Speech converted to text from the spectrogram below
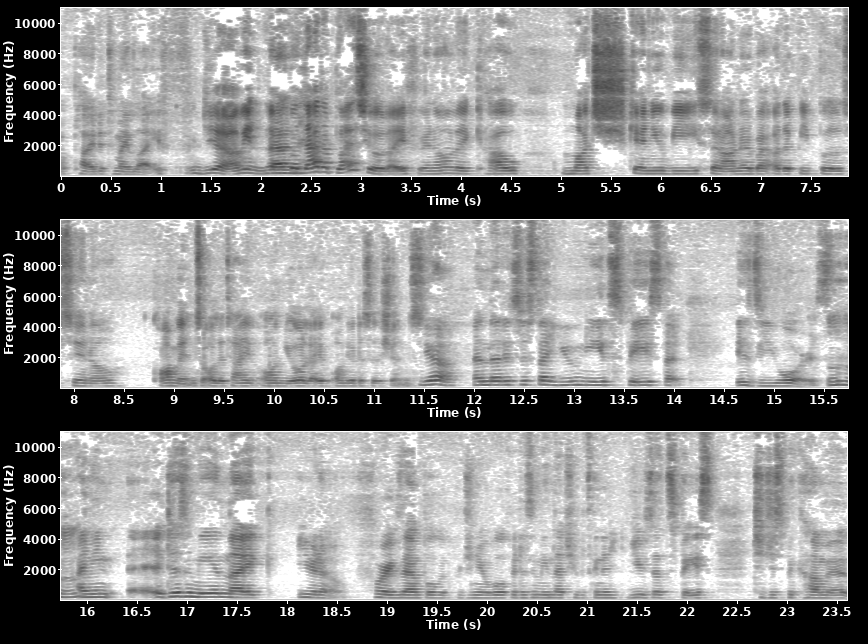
applied it to my life Yeah, I mean, but that applies to your life, you know, like how much can you be surrounded by other people's, you know, comments all the time on your life, on your decisions. yeah and that it's just that you need space that is yours Mm-hmm. i mean it doesn't mean like you know for example with virginia woolf it doesn't mean that she was going to use that space to just become an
